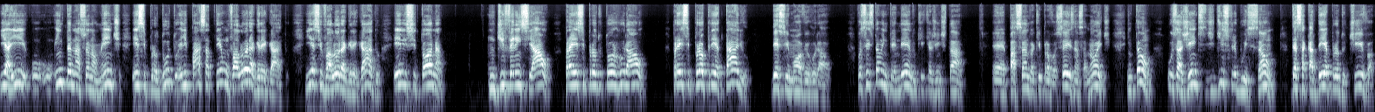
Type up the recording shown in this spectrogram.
E aí, o, o, internacionalmente, esse produto ele passa a ter um valor agregado. E esse valor agregado ele se torna um diferencial para esse produtor rural, para esse proprietário desse imóvel rural. Vocês estão entendendo o que, que a gente está é, passando aqui para vocês nessa noite. Então, os agentes de distribuição dessa cadeia produtiva,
